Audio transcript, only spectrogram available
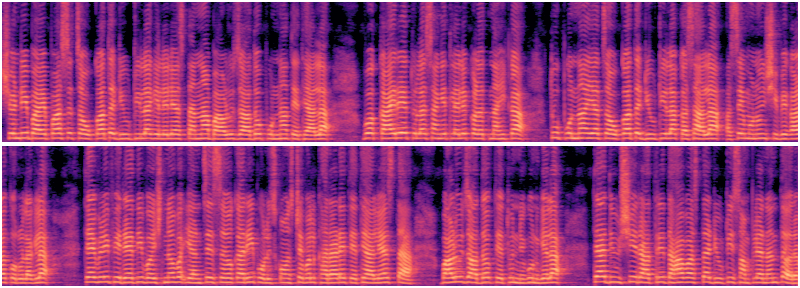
शेंडी बायपास चौकात ड्युटीला गेलेले असताना बाळू जाधव पुन्हा तेथे आला. व काय रे तुला सांगितलेले कळत नाही का? तू पुन्हा या चौकात ड्युटीला कसा आला? असे म्हणून शिवेगाळ करू लागला. त्यावेळी फिर्यादी वैष्णव यांचे सहकारी पोलीस कॉन्स्टेबल खराडे तेथे आले असता बाळू जाधव तेथून निघून गेला. त्या दिवशी रात्री दहा वाजता ड्युटी संपल्यानंतर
